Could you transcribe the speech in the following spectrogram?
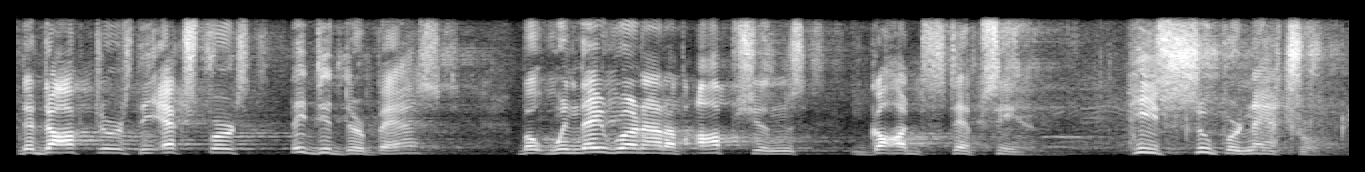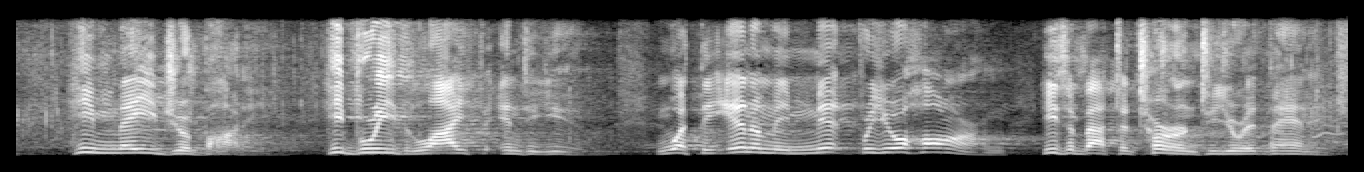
The doctors, the experts, they did their best. But when they run out of options, God steps in. He's supernatural. He made your body, He breathed life into you. What the enemy meant for your harm, he's about to turn to your advantage.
